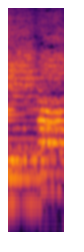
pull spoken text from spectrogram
Shiva.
